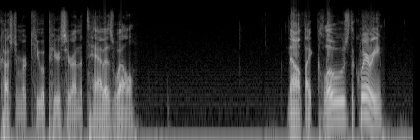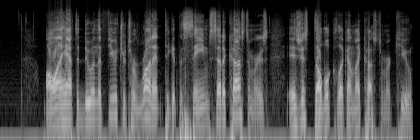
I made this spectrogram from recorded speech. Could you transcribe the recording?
Customer Q appears here on the tab as well. Now if I close the query, all I have to do in the future to run it to get the same set of customers is just double click on my customer Q,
